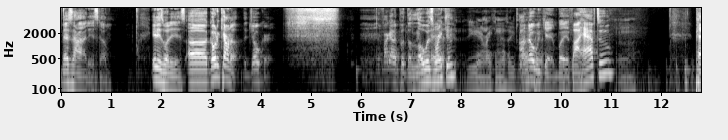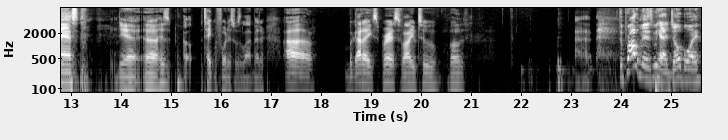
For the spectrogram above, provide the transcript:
That's how it is, though. It is what it is. Uh, Golden Count Up, The Joker. If I gotta put the lowest yeah, ranking, You ain't ranking this. so I know we can, but if I have to, pass. Yeah, uh, his uh, tape before this was a lot better. Uh, Gbagada Express Volume Two, both. The problem is we had Joeboy.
